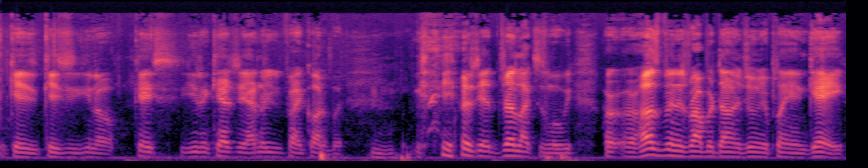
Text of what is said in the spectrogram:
In case, in case you, you know, in case you didn't catch it, I know you probably caught it, but Mhm. you know, she had dreadlocks in this movie. Her her husband is Robert Downey Jr. playing gay.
